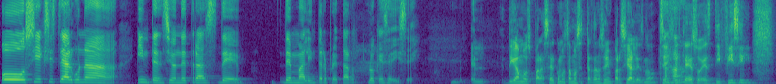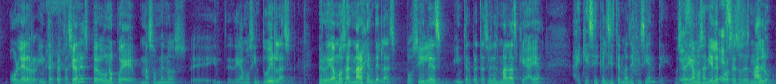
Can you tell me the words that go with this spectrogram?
¿O si existe alguna intención detrás de, de malinterpretar lo que se dice? el- digamos, para ser como estamos tratando de ser imparciales, ¿no? Sí. Decirte eso, es difícil oler interpretaciones, pero uno puede más o menos, eh, digamos, intuirlas. Pero digamos, al margen de las posibles interpretaciones malas que haya, hay que decir que el sistema es deficiente. O sea, Es- digamos, a nivel de es- procesos es malo.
